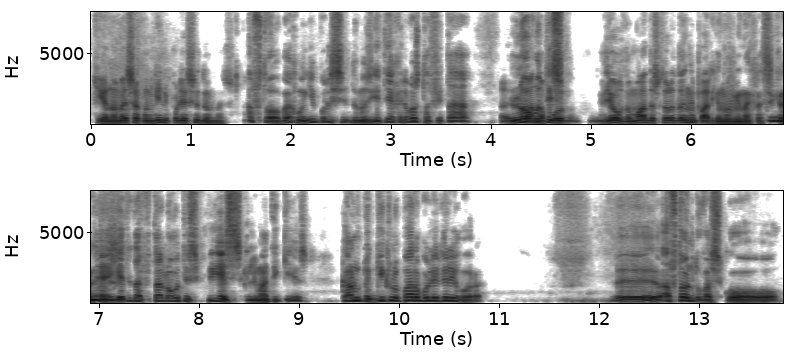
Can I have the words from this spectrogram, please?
Και οι γνωμέ έχουν γίνει πολύ σύντομες. Αυτό, έχουν γίνει πολύ σύντομες. Γιατί ακριβώς τα φυτά. Ε, λόγω πάνω της... από δύο εβδομάδες τώρα δεν υπάρχει νομή να χρειαστεί Ναι, κανείς. γιατί τα φυτά λόγω της πίεσης κλιματικής κάνουν τον κύκλο πάρα πολύ γρήγορα. Ε, αυτό είναι το βασικό.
